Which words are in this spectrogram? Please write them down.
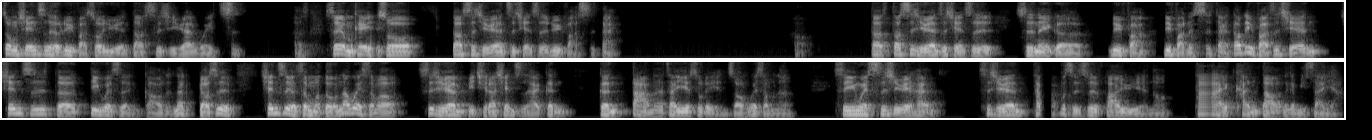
众先知和律法说预言到施洗约翰为止。啊，所以我们可以说到施洗约翰之前是律法时代。好，到到施洗约翰之前是是那个律法律法的时代。到律法之前，先知的地位是很高的。那表示先知有这么多，那为什么施洗约翰比其他先知还更？更大呢，在耶稣的眼中，为什么呢？是因为施洗约翰，施洗约翰他不只是发预言哦，他还看到那个弥赛亚。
